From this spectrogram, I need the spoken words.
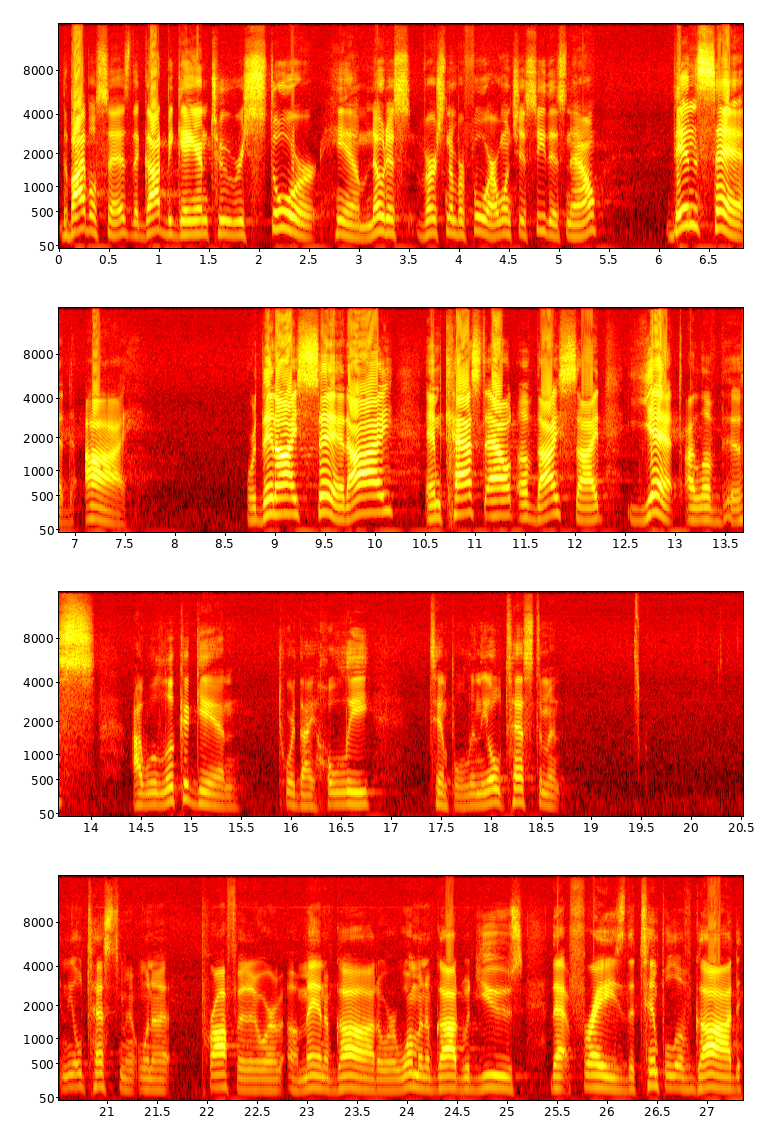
the Bible says that God began to restore him. Notice verse number four. I want you to see this now. Then said I, or then I said, I am cast out of thy sight, yet, I love this, I will look again toward thy holy temple. In the Old Testament, in the Old Testament, when a prophet or a man of God or a woman of God would use that phrase, the temple of God,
